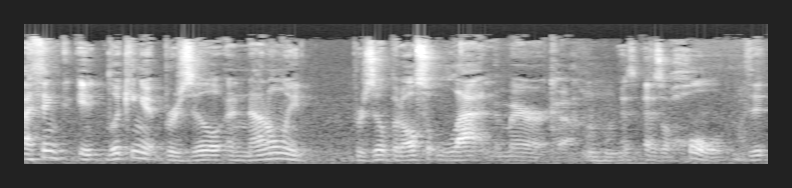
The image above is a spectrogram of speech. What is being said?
I think it, looking at Brazil and not only Brazil but also Latin America mm-hmm. as, as, a whole, the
